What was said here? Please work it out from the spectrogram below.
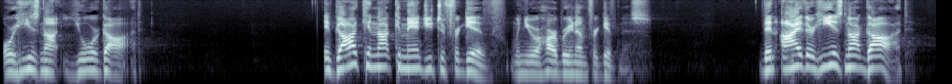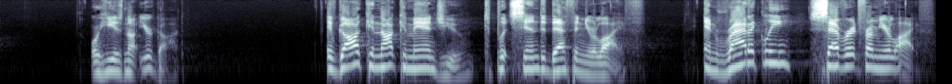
or he is not your God. If God cannot command you to forgive when you are harboring unforgiveness, then either he is not God or he is not your God. If God cannot command you to put sin to death in your life and radically sever it from your life,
